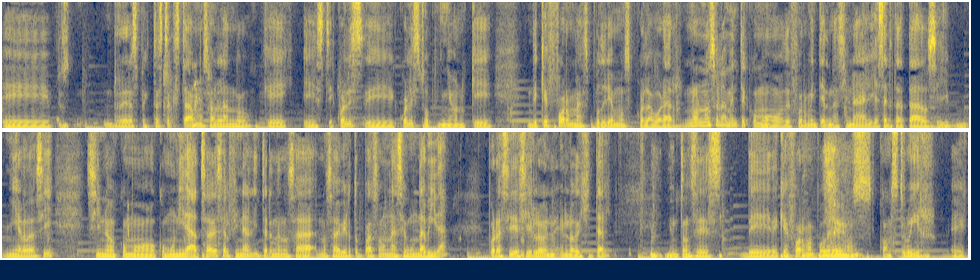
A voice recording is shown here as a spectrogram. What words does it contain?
eh, pues respecto a esto que estábamos hablando, que, este, ¿cuál es, eh, cuál es tu opinión? ¿Qué, ¿De qué formas podríamos colaborar? No, no solamente como de forma internacional y hacer tratados y mierda así, sino como comunidad, ¿sabes? Al final Internet nos ha, nos ha abierto paso a una segunda vida, por así decirlo, en, en lo digital. Entonces, ¿de, de qué forma podremos construir eh,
